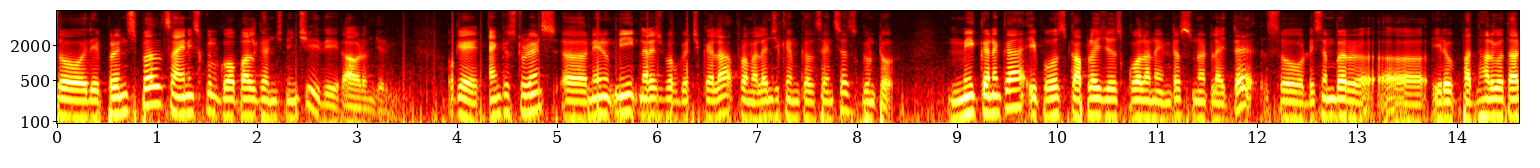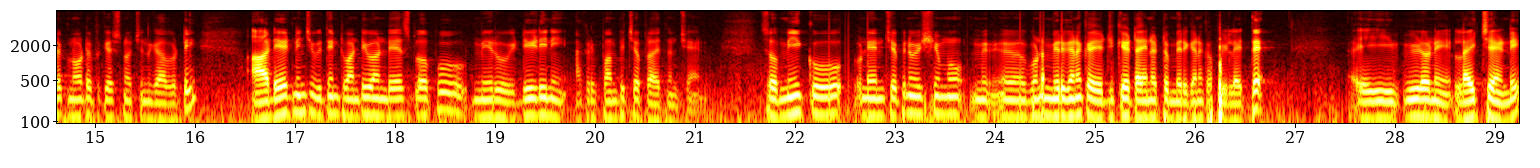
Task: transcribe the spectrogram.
సో ఇది ప్రిన్సిపల్ సైనిక్ స్కూల్ గోపాల్గంజ్ నుంచి ఇది రావడం జరిగింది ఓకే థ్యాంక్ యూ స్టూడెంట్స్ నేను మీ Naresh Babu Gachikela from LNG chemical sciences Guntur మీకు కనుక ఈ పోస్ట్కి అప్లై చేసుకోవాలని ఇంట్రెస్ట్ ఉన్నట్లయితే సో డిసెంబర్ ఇరవై పద్నాలుగో తారీఖు నోటిఫికేషన్ వచ్చింది కాబట్టి ఆ డేట్ నుంచి వితిన్ ట్వంటీ వన్ డేస్ లోపు మీరు డీడీని అక్కడికి పంపించే ప్రయత్నం చేయండి సో మీకు నేను చెప్పిన విషయము గుండా మీరు కనుక ఎడ్యుకేట్ అయినట్టు మీరు కనుక ఫీల్ అయితే ఈ వీడియోని లైక్ చేయండి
